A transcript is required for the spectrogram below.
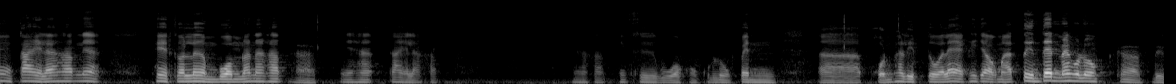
มใกล้แล้วครับเนี่ย เพศก็เริ่มบวมแล้วนะครับ ครับ นี่ฮะใกล้แล้วครับ นี่นะครับนี่คือวัวของคุณลุงเป็นอ่าผลผลิตตัวแรกที่จะออกมาตื่นเต้นไหมคุณลุงก็ดึง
